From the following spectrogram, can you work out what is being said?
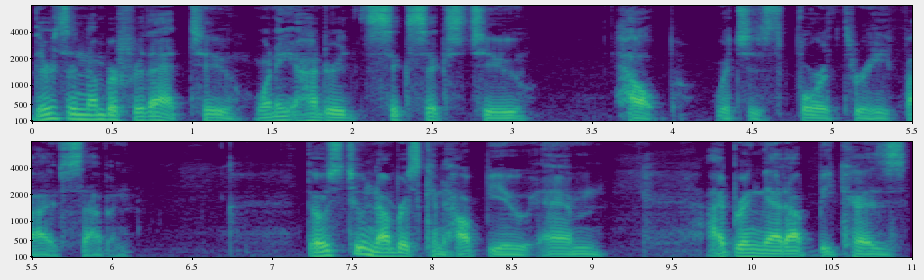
there's a number for that too 1 800 662 HELP, which is 4357. Those two numbers can help you. And I bring that up because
